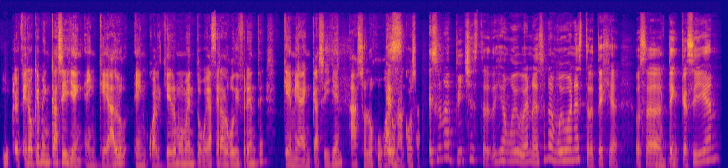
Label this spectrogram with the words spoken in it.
Y prefiero que me encasillen en que algo, en cualquier momento voy a hacer algo diferente, que me encasillen a solo jugar Es- una cosa. Es una pinche estrategia muy buena, es una muy buena estrategia. O sea, Ujú. te encasillan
